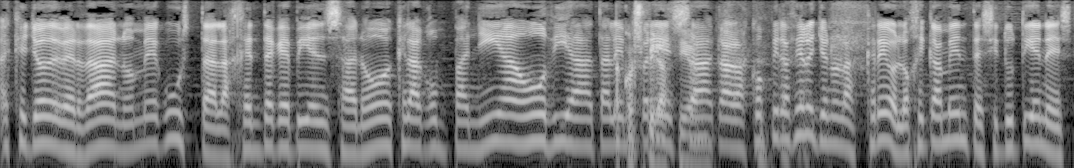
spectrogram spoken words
es que yo de verdad no me gusta la gente que piensa, no, es que la compañía odia a tal La empresa. Claro, las conspiraciones yo no las creo. Lógicamente, si tú tienes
